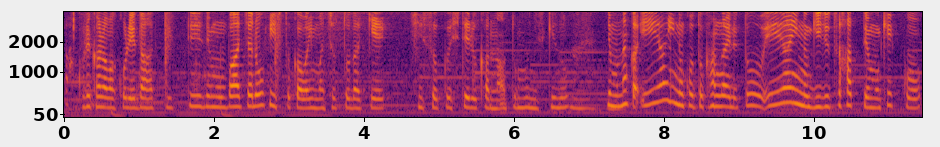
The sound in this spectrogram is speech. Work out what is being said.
あこれからはこれだって言ってでもバーチャルオフィスとかは今ちょっとだけ失速してるかなと思うんですけどでもなんか AI のこと考えると AI の技術発展も結構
